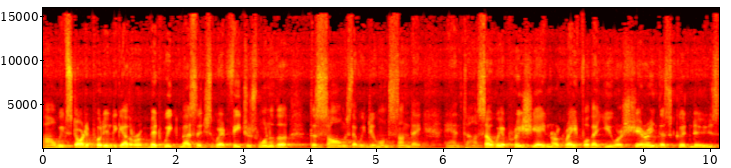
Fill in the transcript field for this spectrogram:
uh, we've started putting together a midweek message where it features one of the, the songs that we do on Sunday. And uh, so we appreciate and are grateful that you are sharing this good news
